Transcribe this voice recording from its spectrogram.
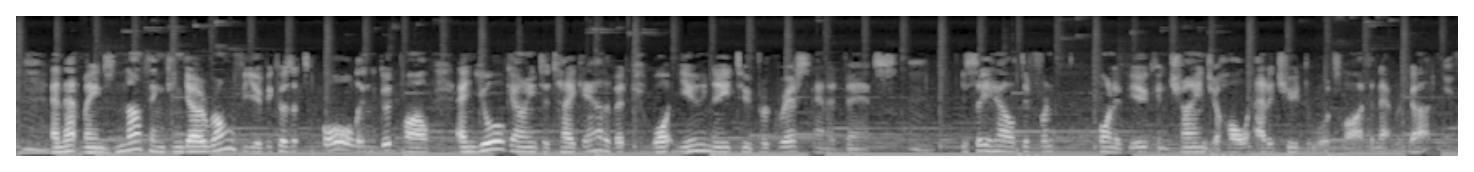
Mm. And that means nothing can go wrong for you because it's all in the good pile and you're going to take out of it what you need to progress and advance. Mm. You see how different point of view can change your whole attitude towards life in that regard? Yes.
